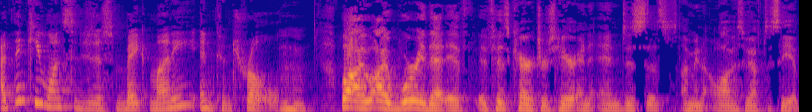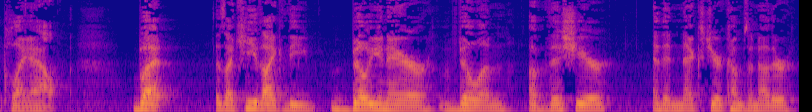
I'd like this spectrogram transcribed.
I think he wants to just make money and control. Mm-hmm. Well, I, I worry that if if his character's here and and just this, I mean, obviously we have to see it play out, but it's like he like the billionaire villain of this year, and then next year comes another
